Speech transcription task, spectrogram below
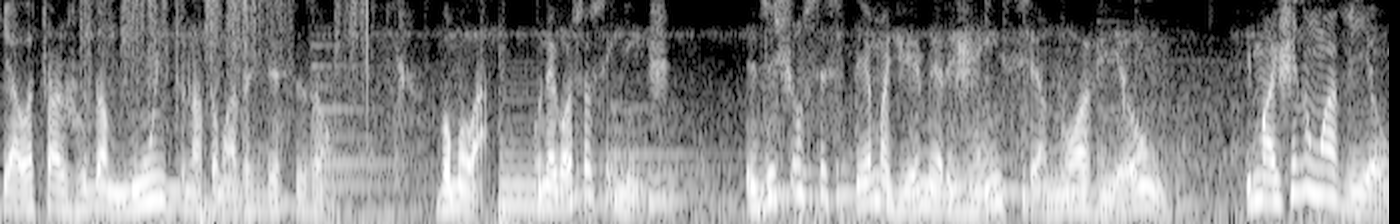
que ela te ajuda muito na tomada de decisão. Vamos lá. O negócio é o seguinte: existe um sistema de emergência no avião Imagina um avião,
